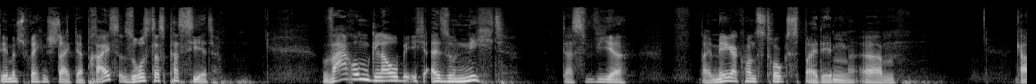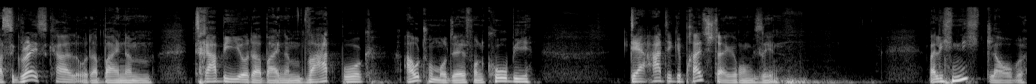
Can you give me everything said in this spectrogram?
Dementsprechend steigt der Preis. So ist das passiert. Warum glaube ich also nicht, dass wir bei Megakonstrukts, bei dem ähm, Castle Grayskull oder bei einem Trabi oder bei einem Wartburg Automodell von Kobi derartige Preissteigerungen sehen. Weil ich nicht glaube,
